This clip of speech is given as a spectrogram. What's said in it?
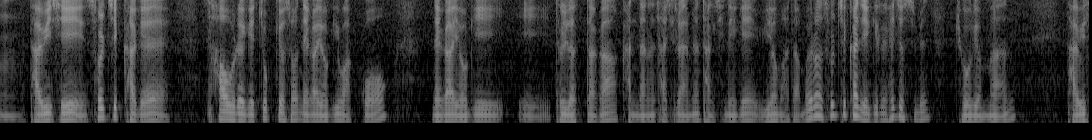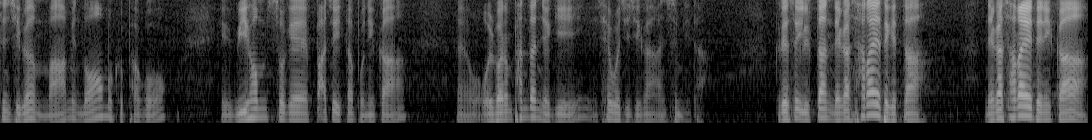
음, 다윗이 솔직하게 사울에게 쫓겨서 내가 여기 왔고 내가 여기 이, 들렸다가 간다는 사실을 알면 당신에게 위험하다. 뭐 이런 솔직한 얘기를 해줬으면 좋으련만 다윗은 지금 마음이 너무 급하고 이 위험 속에 빠져 있다 보니까 에, 올바른 판단력이 세워지지가 않습니다. 그래서 일단 내가 살아야 되겠다. 내가 살아야 되니까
